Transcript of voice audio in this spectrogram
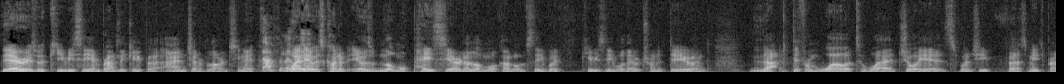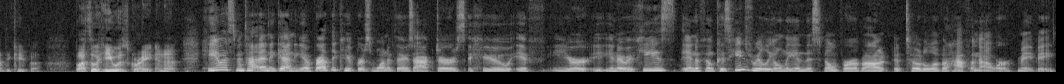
the areas with QVC and Bradley Cooper and Jennifer Lawrence. You know, definitely when it was kind of it was a lot more pacier and a lot more kind of obviously with QVC what they were trying to do and that different world to where Joy is when she first meets Bradley Cooper. But I thought he was great in it. He was fantastic, and again, you know, Bradley Cooper is one of those actors who, if you're, you know, if he's in a film, because he's really only in this film for about a total of a half an hour, maybe.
